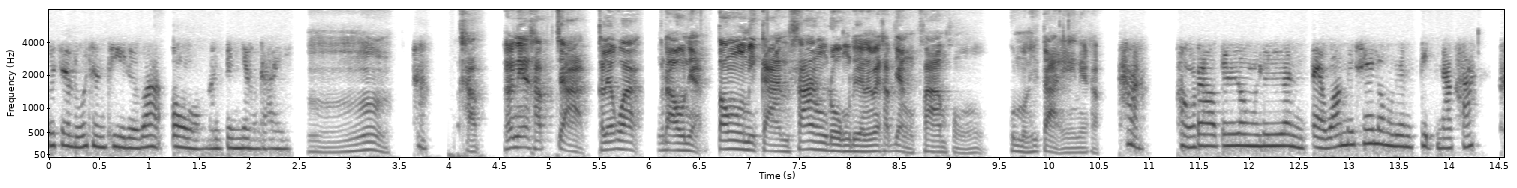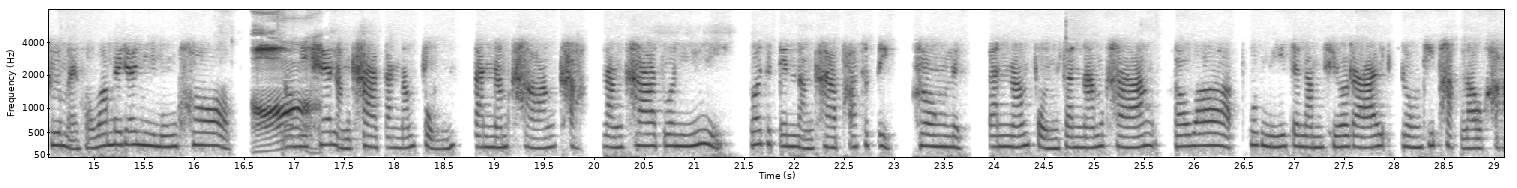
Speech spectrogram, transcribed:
ก็จะรู้ทันทีเลยว่าอ๋อมันเป็นอย่างไรอืมค่ะครับแล้วเนี่ยครับจากเขาเรียกว่าเราเนี่ยต้องมีการสร้างโรงเรือนไหมครับ อย่างฟาร์มของคุณมนทิตาเองเนี่ยครับ ค่ะ ของเราเป็นโรงเรือนแต่ว่าไม่ใช่โรงเรือนปิดนะคะ คือหมายความว่าไม่ได้มีมุ้งครอบอ๋อเรามีแค่หลังคากันน้ำฝนกันน้ำค้างค่ะ หลังคาตัวนี้ก็จะเป็นหลังคาพลาสติกโครงเหล็กกันน้ำฝนกันน้ำค้าง เพราะว่าพวกนี้จะนำเชื้อร้ายลงที่ผักเราค่ะ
